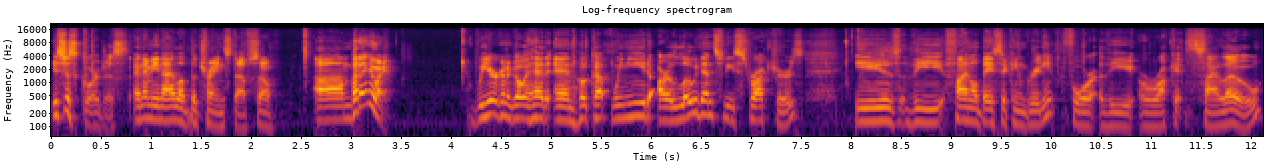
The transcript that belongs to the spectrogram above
it's just gorgeous. And I mean, I love the train stuff, so. Um, but anyway, we are going to go ahead and hook up. We need our low density structures is the final basic ingredient for the rocket silo.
